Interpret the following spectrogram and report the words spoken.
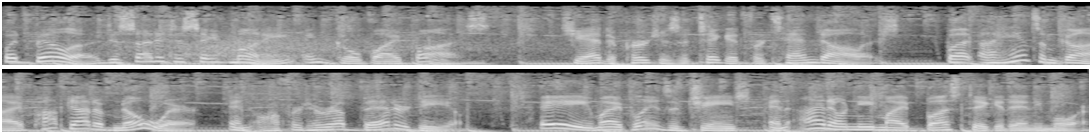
but Bella decided to save money and go by bus. She had to purchase a ticket for $10, but a handsome guy popped out of nowhere and offered her a better deal. Hey, my plans have changed and I don't need my bus ticket anymore.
